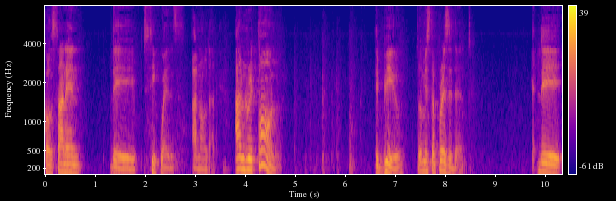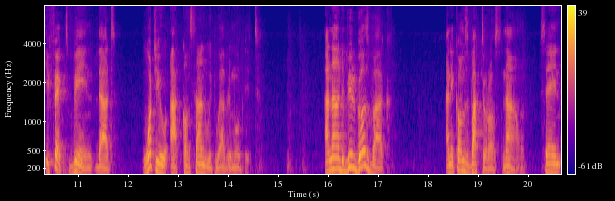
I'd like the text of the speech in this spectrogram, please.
concerning the sequence and all that, and return the bill to Mr. President. The effect being that what you are concerned with, we have removed it. And now the bill goes back, and it comes back to us now, saying,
